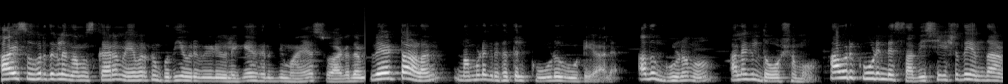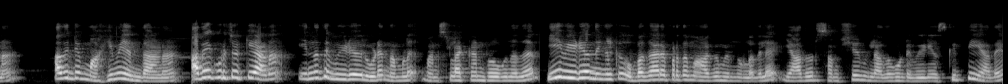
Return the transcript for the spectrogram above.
ഹായ് സുഹൃത്തുക്കളെ നമസ്കാരം. ഏവർക്കും പുതിയ ഒരു വീഡിയോയിലേക്ക് ഹൃദ്യമായ സ്വാഗതം. വേട്ടാളൻ നമ്മുടെ ഗൃഹത്തിൽ കൂട് കൂട്ടിയാൽ അത് ഗുണമോ അല്ലെങ്കിൽ ദോഷമോ? ആ ഒരു കൂടിന്റെ സവിശേഷത എന്താണ്? അതിന്റെ മഹിമ എന്താണ്? അതേക്കുറിച്ചൊക്കെയാണ് ഇന്നത്തെ വീഡിയോയിലൂടെ നമ്മൾ മനസ്സിലാക്കാൻ പോകുന്നത്. ഈ വീഡിയോ നിങ്ങൾക്ക് ഉപകാരപ്രദമാകും എന്നുള്ളതിൽ യാതൊരു സംശയവുമില്ല അതുകൊണ്ട് വീഡിയോ സ്കിപ്പ് ചെയ്യാതെ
